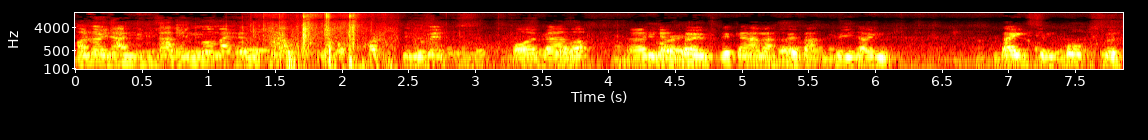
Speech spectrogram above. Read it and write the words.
I know that because that's when my mate in the town. He got punched in the ribs by a gather. And he got Okay. moved. The gather go back to his own base in Portsmouth.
